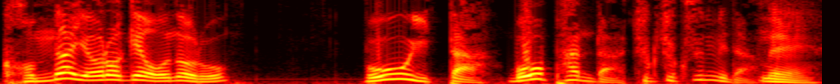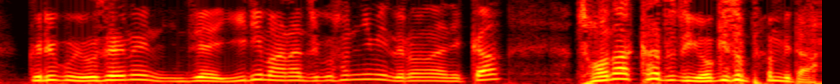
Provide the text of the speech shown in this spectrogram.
겁나 여러 개 언어로 뭐 있다, 뭐 판다, 쭉쭉 씁니다. 네. 그리고 요새는 이제 일이 많아지고 손님이 늘어나니까 전화카드도 여기서 팝니다.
